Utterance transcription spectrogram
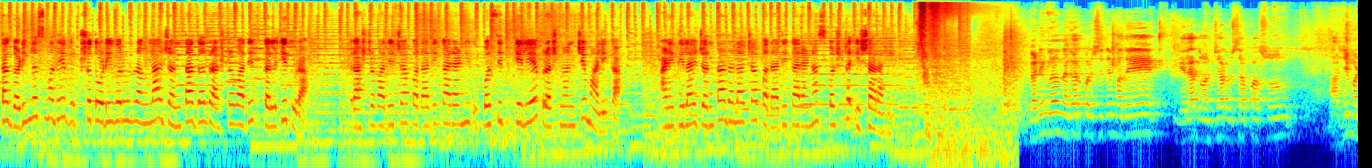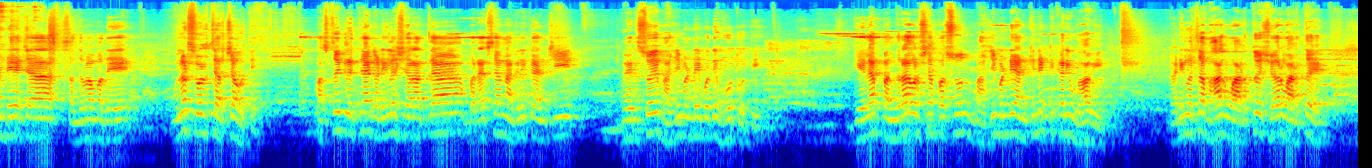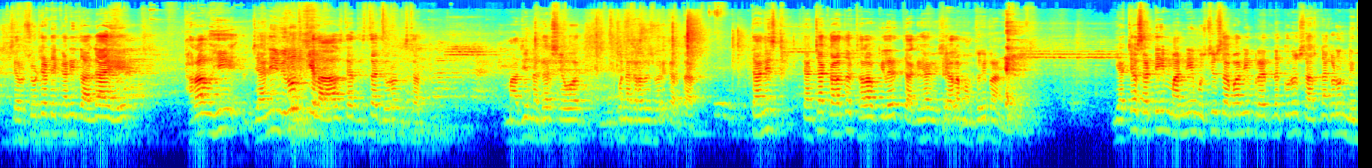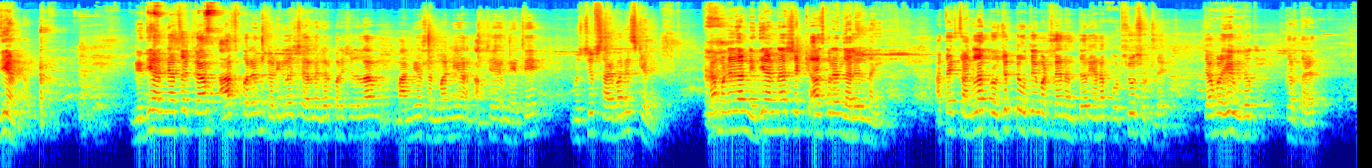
आता गडिंगलसमध्ये वृक्षतोडीवरून रंगला जनता दल राष्ट्रवादीत कलकीतुरा राष्ट्रवादीच्या पदाधिकाऱ्यांनी उपस्थित केली आहे प्रश्नांची मालिका. आणि दिलाय जनता दलाच्या पदाधिकाऱ्यांना स्पष्ट इशाराही. गडिंग्लज नगर परिषदेमध्ये गेल्या दोन चार दिवसापासून भाजी मंडईच्या संदर्भामध्ये उलटसुलट चर्चा होते. वास्तविकरित्या गडिंग्लज शहरातल्या बऱ्याचशा नागरिकांची गैरसोय भाजी मंडईमध्ये होत होती. गेल्या पंधरा वर्षापासून भाजी मंडई आणखीन एक ठिकाणी व्हावी. गडिंग्लजचा भाग वाढतोय शहर वाढतंय शहरशोडच्या ठिकाणी जागा आहे. ठरावही ज्याने विरोध केला आज त्या दिसतात जोरात दिसतात. माजी नगरसेवक उपनगराध्यक्ष वगैरे करतात. त्यांनीच त्यांच्या काळातच ठराव केले त्या ह्या विषयाला मंजुरी पण याच्यासाठी माननीय मुश्रीफ साहेबांनी प्रयत्न करून शासनाकडून निधी आणला. निधी आणण्याचं काम आजपर्यंत गडिंग्लज शहर नगर परिषदेला माननीय सन्माननीय आमचे नेते मुश्रीफ साहेबांनीच केले या मंडळाला निधी आणणं शक्य आजपर्यंत झालेलं नाही. आता एक चांगला प्रोजेक्ट होतोय म्हटल्यानंतर यांना पोटशो सुटले त्यामुळे हे विरोध करतायत.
